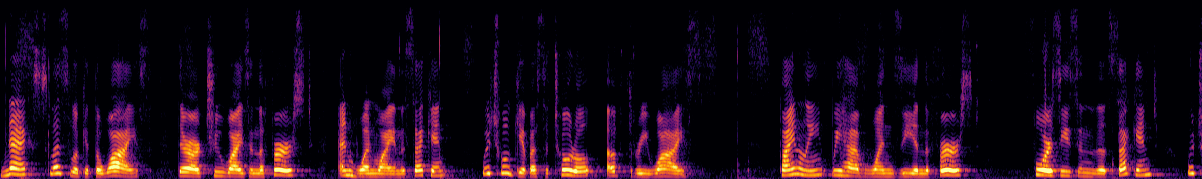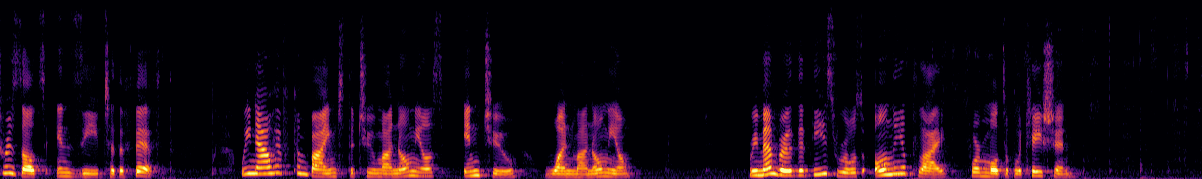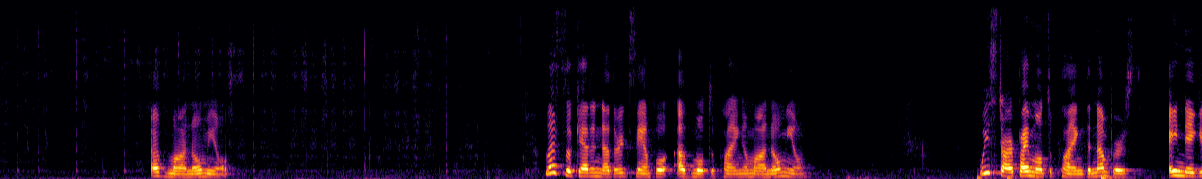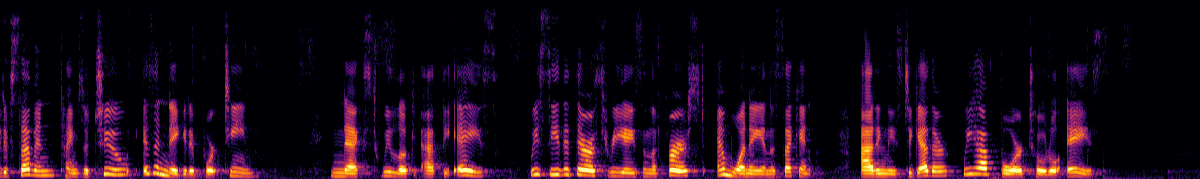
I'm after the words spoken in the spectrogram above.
Next, let's look at the y's. There are two y's in the first and 1y in the second, which will give us a total of 3 y's. Finally, we have 1z in the first, 4 z's in the second, which results in z to the fifth. We now have combined the two monomials into one monomial. Remember that these rules only apply for multiplication of monomials. Let's look at another example of multiplying a monomial. We start by multiplying the numbers. A negative 7 times a 2 is a negative 14. Next, we look at the a's. We see that there are three a's in the first and one a in the second. Adding these together, we have four total a's.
